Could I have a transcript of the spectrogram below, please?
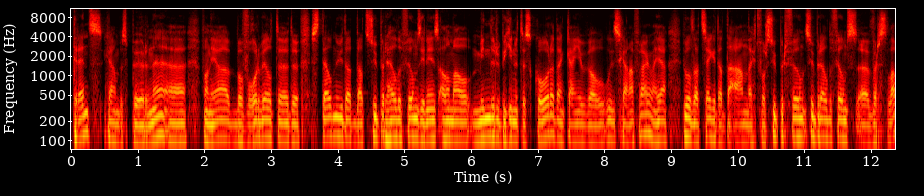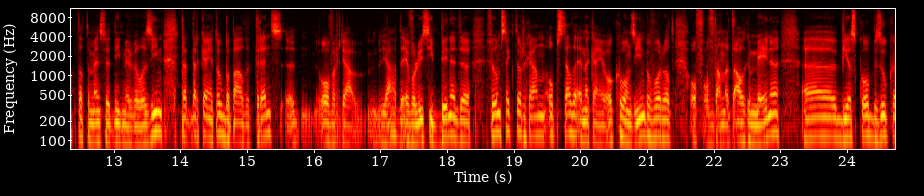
trends gaan bespeuren. Hè. Uh, van ja, bijvoorbeeld, de, stel nu dat, dat superheldenfilms ineens allemaal minder beginnen te scoren, dan kan je wel eens gaan afvragen, van, ja, wil dat zeggen dat de aandacht voor superfilm, superheldenfilms uh, verslapt, dat de mensen het niet meer willen zien? Dat, daar kan je toch bepaalde trends uh, over ja, ja, de evolutie binnen de filmsector gaan opstellen. En dan kan je ook gewoon zien, bijvoorbeeld, of, of dan het algemene uh, bioscoopbezoek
